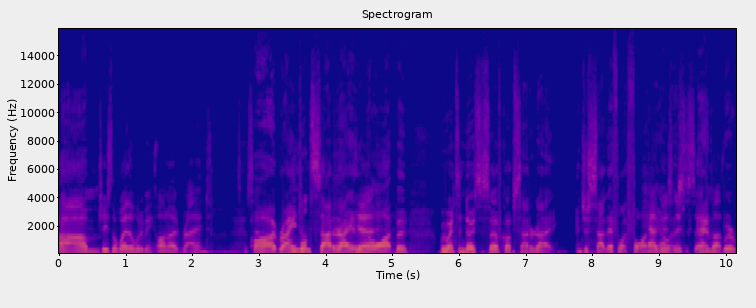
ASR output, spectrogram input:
Um, Geez, the weather would have been. Oh no, it rained. I was gonna say. Oh, it rained on Saturday at Yeah. night, but we went to Noosa Surf Club Saturday and just sat there for like five How hours. good is Noosa Surf and Club? We're,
